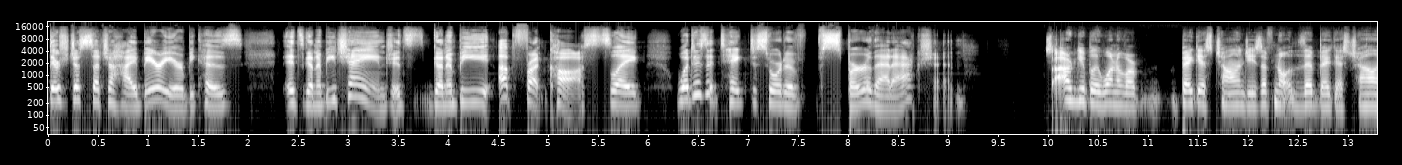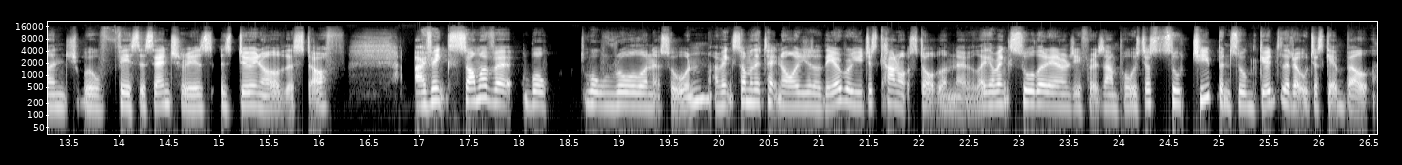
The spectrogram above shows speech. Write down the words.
there's just such a high barrier because it's going to be change. It's going to be upfront costs. Like, what does it take to sort of spur that action? So arguably one of our biggest challenges, if not the biggest challenge we'll face this century is, is doing all of this stuff. I think some of it will will roll on its own. I think some of the technologies are there where you just cannot stop them now. Like I think solar energy, for example, is just so cheap and so good that it will just get built.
